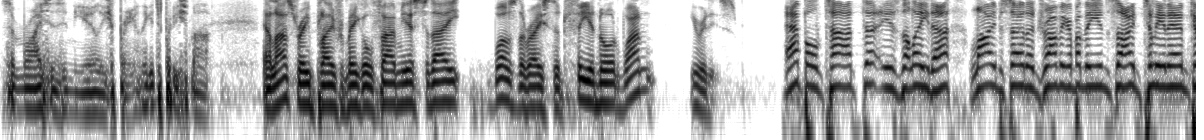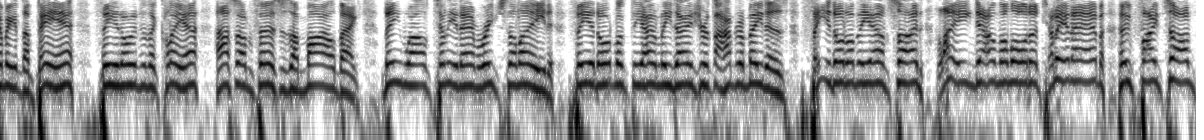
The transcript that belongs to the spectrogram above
some races in the early spring. I think it's pretty smart. Our last replay from Eagle Farm yesterday was the race that Feyenoord won. Here it is. Apple Tart uh, is the leader. Lime Soda driving up on the inside. Tillyanam coming at the pair. Feyenoord into the clear. Hassan first is a mile back. Meanwhile, Tillyanam reached the lead. Feyenoord looked the only danger at the 100 metres. Feyenoord on the outside, laying down the law to Tillyanam, who fights on.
